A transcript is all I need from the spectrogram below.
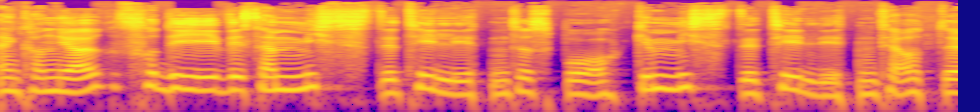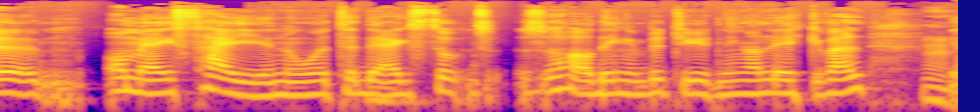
en kan gjøre. fordi hvis en mister tilliten til språket, mister tilliten til at uh, om jeg sier noe til deg, så, så har det ingen betydning allikevel. Mm.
